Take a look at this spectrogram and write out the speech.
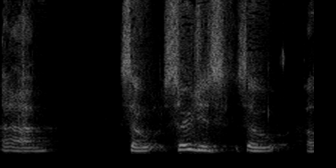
Um, so surges, so a,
